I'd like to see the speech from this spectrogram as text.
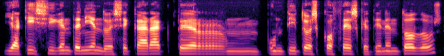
Y aquí siguen teniendo ese carácter mm, puntito escocés que tienen todos,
